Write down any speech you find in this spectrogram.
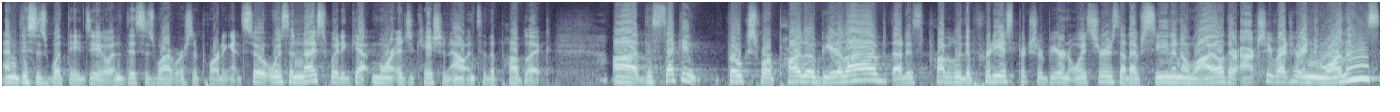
and this is what they do, and this is why we're supporting it. So it was a nice way to get more education out into the public. Uh, the second folks were Parleaux Beer Lab. That is probably the prettiest picture of beer and oysters that I've seen in a while. They're actually right here in New Orleans.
